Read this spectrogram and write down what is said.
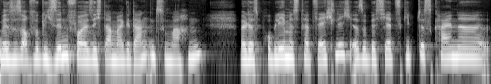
ist es auch wirklich sinnvoll, sich da mal Gedanken zu machen, weil das Problem ist tatsächlich, also bis jetzt gibt es keine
